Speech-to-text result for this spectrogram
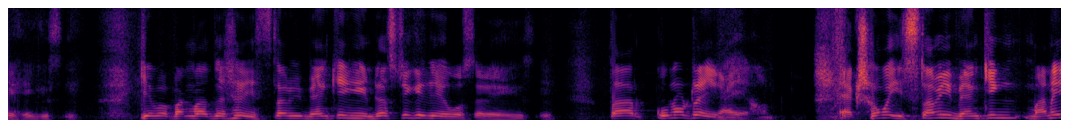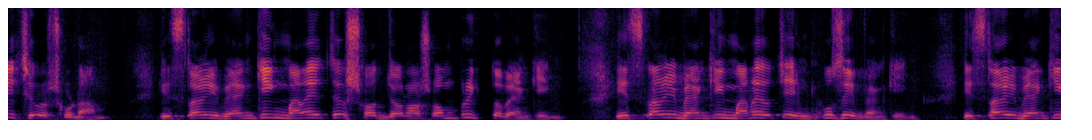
রেখে গেছি। কিংবা বাংলাদেশের ইসলামী ব্যাংকিং ইন্ডাস্ট্রিকে যে অবস্থায় রেখে গেছি, তার কোনোটাই নাই এখন। এক সময় ইসলামী ব্যাংকিং মানেই ছিল সুনাম, ইসলামী ব্যাংকিং মানে হচ্ছে জনসম্পৃক্ত ব্যাংকিং, ইসলামী ব্যাংকিং মানে হচ্ছে ইনক্লুসিভ ব্যাংকিং, ইসলামী ব্যাংকিং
